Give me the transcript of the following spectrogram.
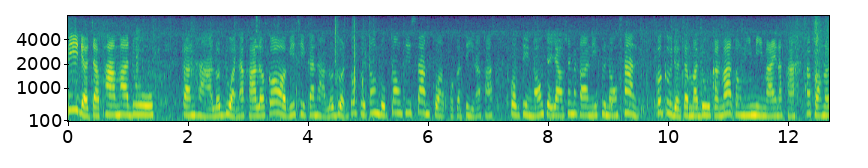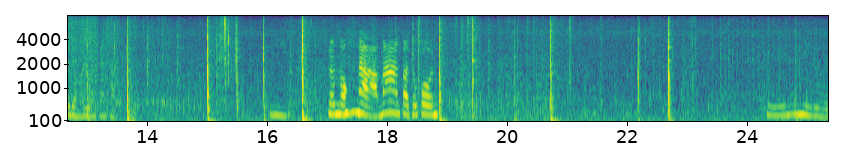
พี่ๆเดี๋ยวจะพามาดู การหารถด่วนนะคะ แล้วก็วิธีการหารถด่วนก็คือต้องดูปล้องที่สั้นกว่าปกตินะคะ ปกติน้องจะยาวใช่ไหมคะ อันนี้คือน้องสั้น ก็คือเดี๋ยวจะมาดูกันว่าตรงนี้มีไหมนะคะ ถ้าพร้อมแล้วเดี๋ยวมาดูกันค่ะนี่แล้วน้องหนามากค่ะทุกคนไม่มีเลย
